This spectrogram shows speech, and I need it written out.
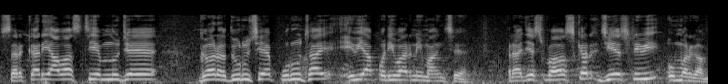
સરકારી આવાસથી એમનું જે ઘર અધૂરું છે, પૂરું થાય એવી આ પરિવારની માંગ છે. રાજેશ ભાવસ્કર જીએસટીવી ઉમરગામ.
